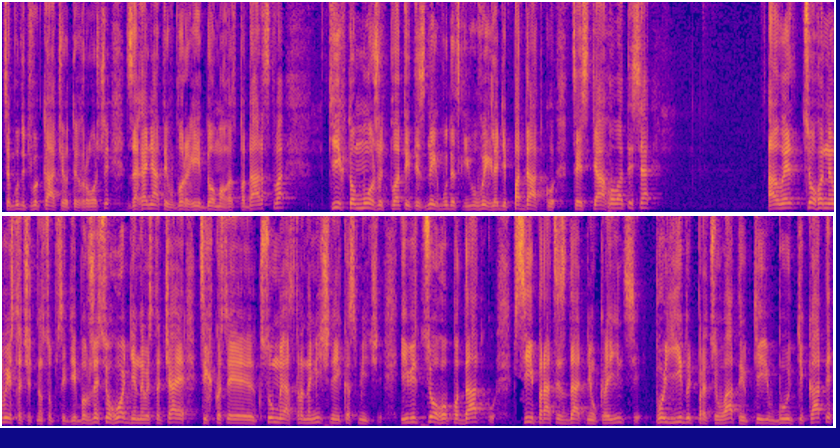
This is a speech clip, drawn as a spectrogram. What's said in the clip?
Це будуть викачувати гроші, заганяти в борги домогосподарства. Ті, хто можуть платити, з них буде у вигляді податку це стягуватися. Але цього не вистачить на субсидії, бо вже сьогодні не вистачає цих е, суми астрономічні і космічні. І від цього податку всі працездатні українці поїдуть працювати, будуть тікати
